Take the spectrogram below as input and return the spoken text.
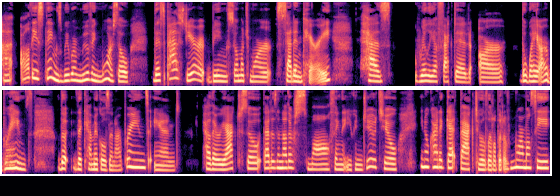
Uh, all these things, we were moving more. So, this past year being so much more sedentary has really affected our the way our brains the the chemicals in our brains and how they react. So that is another small thing that you can do to, you know, kind of get back to a little bit of normalcy,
